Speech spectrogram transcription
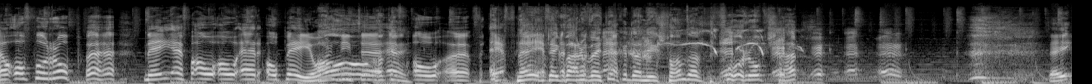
Eh, of voorop. nee, F-O-O-R-O-P hoor. Oh, Niet eh, oké. F-O... eh, F, Nee, ik denk, waarom weet ik er dan niks van? Dat het voorop staat. Nee.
